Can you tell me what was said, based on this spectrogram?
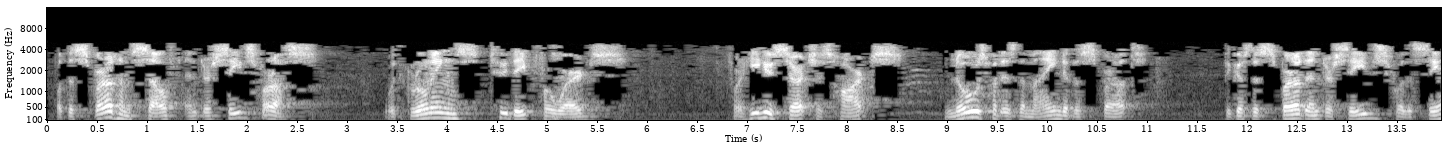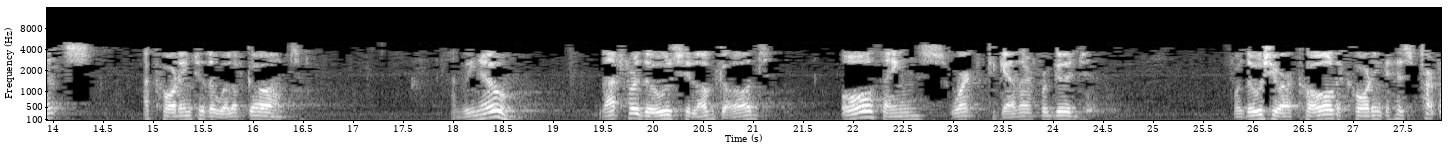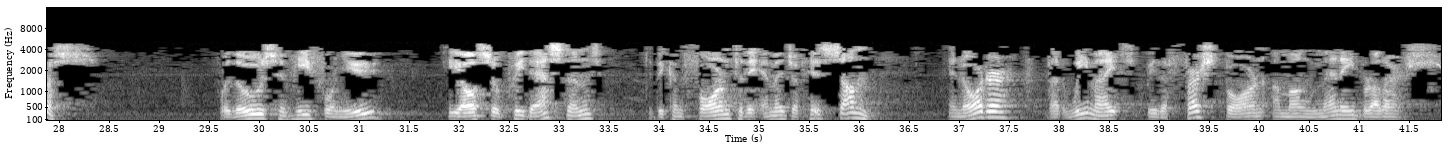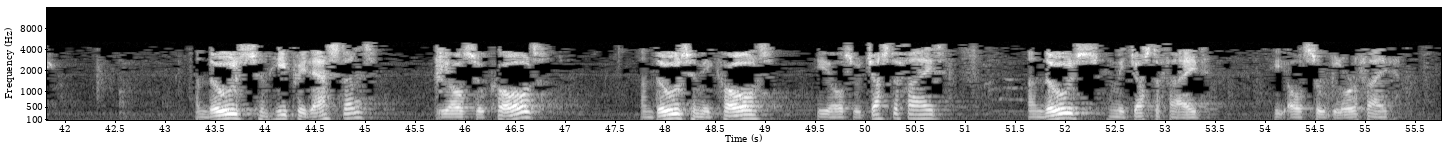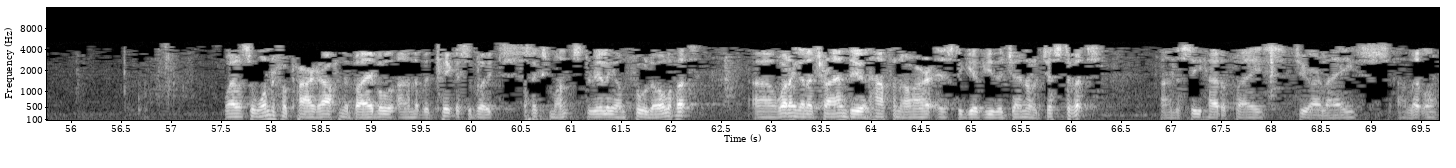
But the Spirit Himself intercedes for us with groanings too deep for words. For He who searches hearts knows what is the mind of the Spirit, because the Spirit intercedes for the saints according to the will of God. And we know that for those who love God, all things work together for good, for those who are called according to His purpose. For those whom He foreknew, He also predestined to be conformed to the image of His Son, in order that we might be the firstborn among many brothers. And those whom he predestined, he also called. And those whom he called, he also justified. And those whom he justified, he also glorified. Well, it's a wonderful paragraph in the Bible, and it would take us about six months to really unfold all of it. Uh, what I'm going to try and do in half an hour is to give you the general gist of it and to see how it applies to our lives a little.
